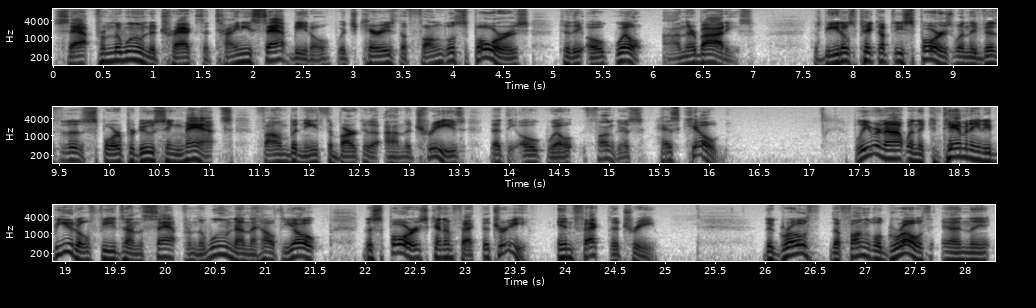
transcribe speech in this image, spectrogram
Sap from the wound attracts a tiny sap beetle, which carries the fungal spores to the oak wilt on their bodies. The beetles pick up these spores when they visit the spore producing mats found beneath the bark the, on the trees that the oak wilt fungus has killed. Believe it or not, when the contaminated beetle feeds on the sap from the wound on the healthy oak, the spores can infect the tree, infect the tree. The growth, the fungal growth in the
